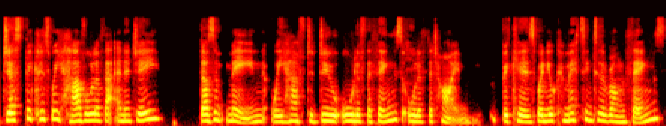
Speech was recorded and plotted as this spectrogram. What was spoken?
just because we have all of that energy doesn't mean we have to do all of the things all of the time. Because when you're committing to the wrong things,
